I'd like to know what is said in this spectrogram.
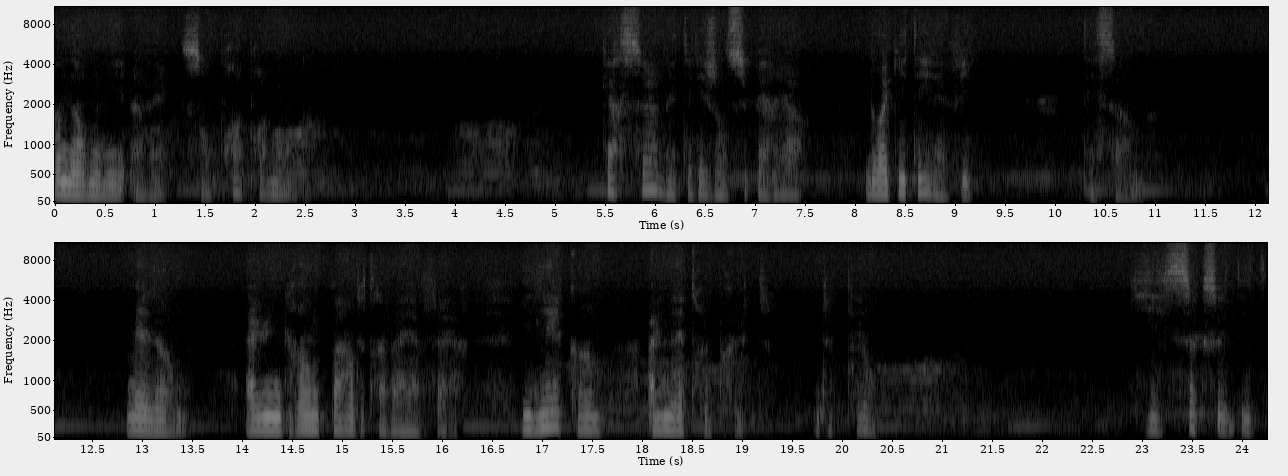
en harmonie avec son propre monde. Car seule l'intelligence supérieure doit guider la vie des hommes. Mais l'homme a une grande part de travail à faire. Il est comme un être brut de plomb qui s'oxyde.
